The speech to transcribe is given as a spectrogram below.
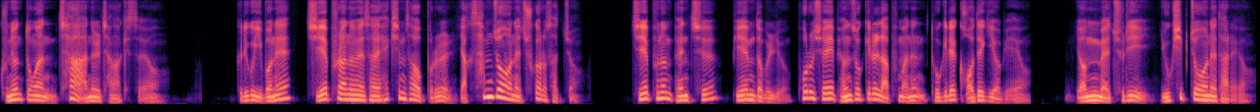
9년 동안 차 안을 장악했어요. 그리고 이번에 GF라는 회사의 핵심 사업부를 약 3조 원에 추가로 샀죠. GF는 벤츠, BMW, 포르쉐의 변속기를 납품하는 독일의 거대 기업이에요. 연 매출이 60조 원에 달해요.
